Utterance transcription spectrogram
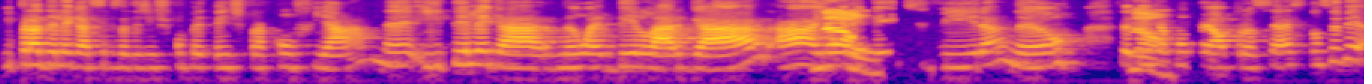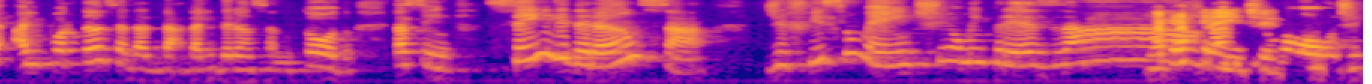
e para delegar, você precisa de gente competente para confiar, né? E delegar não é delargar, ah, independente vira, não. Você não. tem que acompanhar o processo. Então, você vê a importância da, da, da liderança no todo. Então, assim, sem liderança, dificilmente uma empresa vai para frente. Longe.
